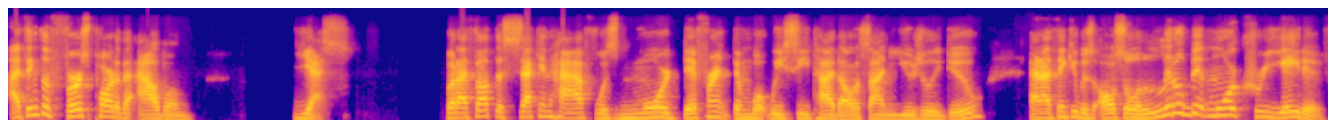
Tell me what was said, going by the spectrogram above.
I think the first part of the album, yes. But I thought the second half was more different than what we see Ty Dolla Sign usually do. And I think it was also a little bit more creative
